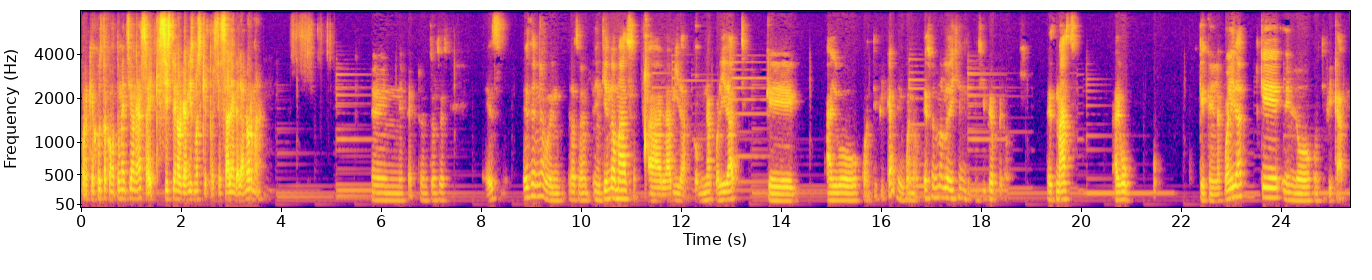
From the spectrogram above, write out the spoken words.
Porque justo como tú mencionas, existen organismos que pues se salen de la norma. En efecto, entonces es, es de nuevo, o sea, entiendo más a la vida como una cualidad que algo cuantificable. Bueno, eso no lo dije en el principio, pero es más algo que, que en la cualidad que en lo cuantificable.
